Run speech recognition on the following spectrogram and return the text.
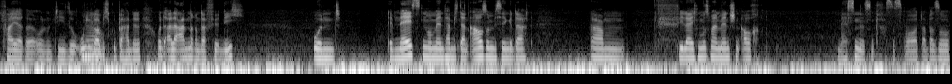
feiere und die so unglaublich gut behandle und alle anderen dafür nicht. Und im nächsten Moment habe ich dann auch so ein bisschen gedacht, ähm, vielleicht muss man Menschen auch messen, ist ein krasses Wort, aber so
